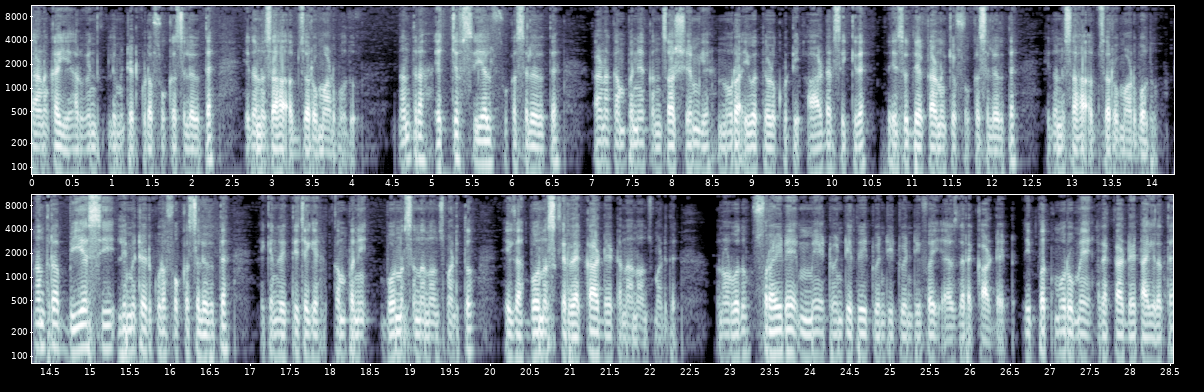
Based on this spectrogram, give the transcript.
ಕಾರಣಕ್ಕಾಗಿ ಅರವಿಂದ್ ಲಿಮಿಟೆಡ್ ಕೂಡ ಫೋಕಸ್ ಇರುತ್ತೆ. ಇದನ್ನು ಸಹ ಅಬ್ಸರ್ವ್ ಮಾಡಬಹುದು ನಂತರ H F C L focus ಇರುತ್ತೆ. ಕಾರಣ ಕಂಪನಿಯ ಕನ್ಸಾರ್ಷಿಯಂಗೆ ನೂರ ಐವತ್ತೇಳು ಕೋಟಿ ಆರ್ಡರ್ ಸಿಕ್ಕಿದೆ. ಈ ಸುದ್ದಿಯ ಕಾರಣಕ್ಕೆ ಫೋಕಸ್ ಅಲ್ಲಿ ಇರುತ್ತೆ. ಇದನ್ನು ಸಹ ಅಬ್ಸರ್ವ್ ಮಾಡಬಹುದು ನಂತರ ಬಿ ಎಸ್ ಸಿ ಲಿಮಿಟೆಡ್ ಕೂಡ ಫೋಕಸ್ ಅಲ್ಲಿ ಇರುತ್ತೆ. ಯಾಕೆಂದ್ರೆ ಇತ್ತೀಚೆಗೆ ಕಂಪನಿ ಬೋನಸ್ ಅನ್ನು ಅನೌನ್ಸ್ ಮಾಡಿತ್ತು. ಈಗ ಬೋನಸ್ಗೆ ರೆಕಾರ್ಡ್ ಡೇಟ್ ಅನ್ನು ಅನೌನ್ಸ್ ಮಾಡಿದೆ. ನೋಡಬಹುದು Friday May twenty three twenty twenty five as the record date ಇಪ್ಪತ್ತ್ ಮೂರು ಮೇ ರೆಕಾರ್ಡ್ ಡೇಟ್ ಆಗಿರುತ್ತೆ.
